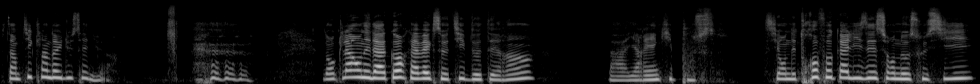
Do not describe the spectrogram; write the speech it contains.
C'est un petit clin d'œil du Seigneur. Donc là, on est d'accord qu'avec ce type de terrain, bah, il n'y a rien qui pousse. Si on est trop focalisé sur nos soucis,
